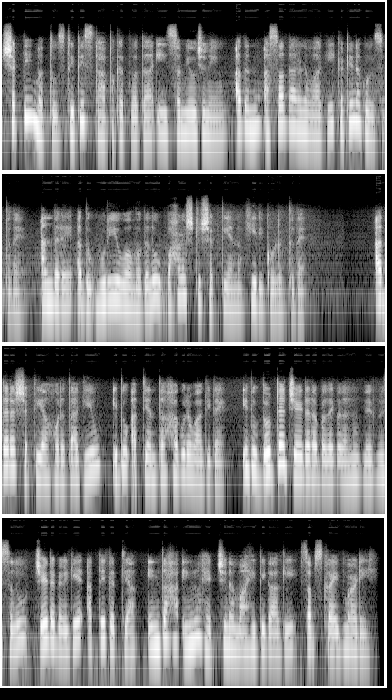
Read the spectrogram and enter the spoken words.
ಶಕ್ತಿ ಮತ್ತು ಸ್ಥಿತಿಸ್ಥಾಪಕತ್ವದ ಈ ಸಂಯೋಜನೆಯು ಅದನ್ನು ಅಸಾಧಾರಣವಾಗಿ ಕಠಿಣಗೊಳಿಸುತ್ತದೆ. ಅಂದರೆ, ಅದು ಮುರಿಯುವ ಮೊದಲು ಬಹಳಷ್ಟು ಶಕ್ತಿಯನ್ನು ಹೀರಿಕೊಳ್ಳುತ್ತದೆ. ಅದರ ಶಕ್ತಿಯ ಹೊರತಾಗಿಯೂ ಇದು ಅತ್ಯಂತ ಹಗುರವಾಗಿದೆ. ಇದು ದೊಡ್ಡ ಜೇಡರ ಬಲೆಗಳನ್ನು ನಿರ್ಮಿಸಲು ಜೇಡಗಳಿಗೆ ಅತ್ಯಗತ್ಯ. ಇಂತಹ ಇನ್ನೂ ಹೆಚ್ಚಿನ ಮಾಹಿತಿಗಾಗಿ ಸಬ್ಸ್ಕ್ರೈಬ್ ಮಾಡಿ.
